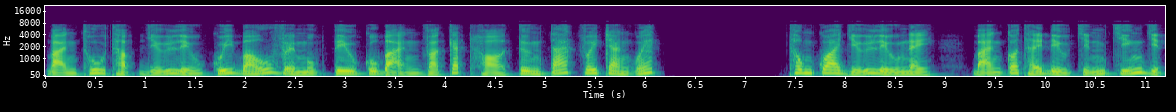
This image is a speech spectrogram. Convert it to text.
bạn thu thập dữ liệu quý báu về mục tiêu của bạn và cách họ tương tác với trang web. Thông qua dữ liệu này, bạn có thể điều chỉnh chiến dịch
